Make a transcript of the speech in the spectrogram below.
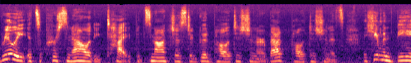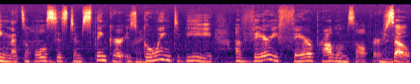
really it's a personality type. It's not just a good politician or a bad politician. It's a human being that's a whole systems thinker is going to be a very fair problem solver. So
